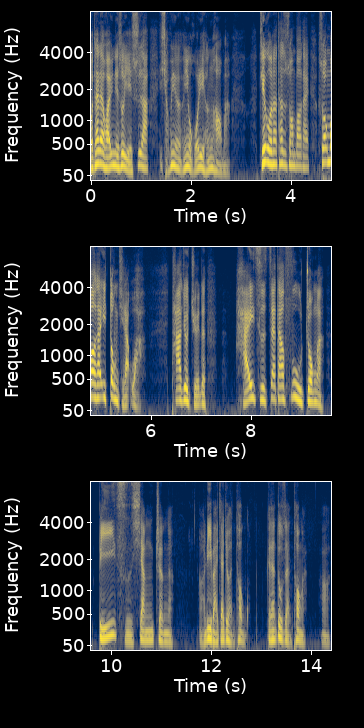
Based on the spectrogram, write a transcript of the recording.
我太太怀孕的时候也是啊，小朋友很有活力，很好嘛。结果呢，她是双胞胎，双胞胎一动起来，哇，她就觉得孩子在她腹中啊，彼此相争啊，啊，利百家就很痛苦，可能肚子很痛啊，啊，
